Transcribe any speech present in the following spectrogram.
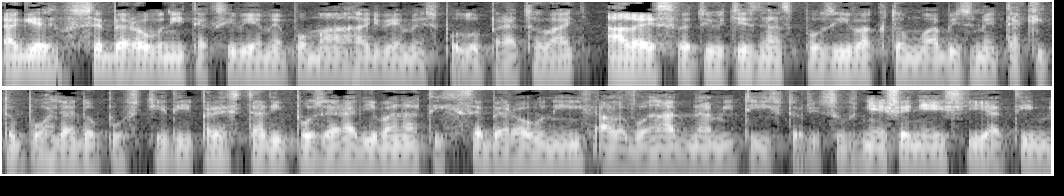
ak je v sebe rovný, tak si vieme pomáhať, vieme spolupracovať, ale Svetý Otec nás pozýva k tomu, aby sme takýto pohľad opustili, prestali pozerať iba na tých seberovných alebo nad nami tých, ktorí sú vznešenejší a tým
